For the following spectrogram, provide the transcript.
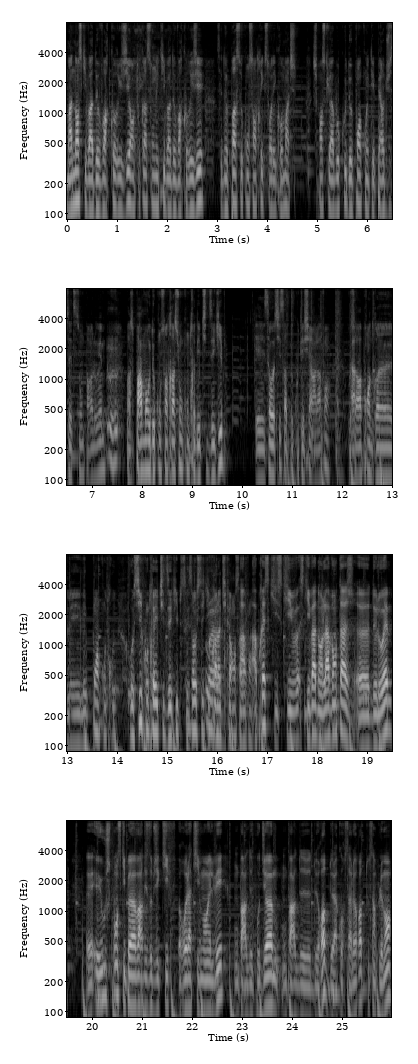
Maintenant, ce qu'il va devoir corriger, en tout cas son équipe va devoir corriger, c'est de ne pas se concentrer que sur les gros matchs. Je pense qu'il y a beaucoup de points qui ont été perdus cette saison par l'OM, parce par manque de concentration contre des petites équipes. Et ça aussi, ça peut coûter cher à la fin. faut savoir prendre euh, les, les points contre, aussi contre les petites équipes. C'est ça aussi qui Ouais. fera la différence à la fin. Après, ce qui, ce qui, va- ce qui va dans l'avantage euh, de l'OM euh, et où je pense qu'ils peuvent avoir des objectifs relativement élevés, on parle de podium, on parle de- d'Europe, de, la course à l'Europe tout simplement,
